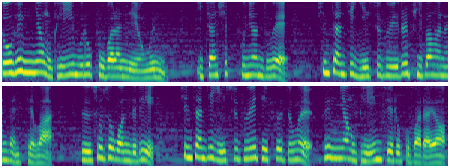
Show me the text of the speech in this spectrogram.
또 횡령 배임으로 고발한 내용은 2019년도에 신천지 예수교회를 비방하는 단체와 그 소속원들이 신천지 예수교회 대표 등을 횡령 배임죄로 고발하여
